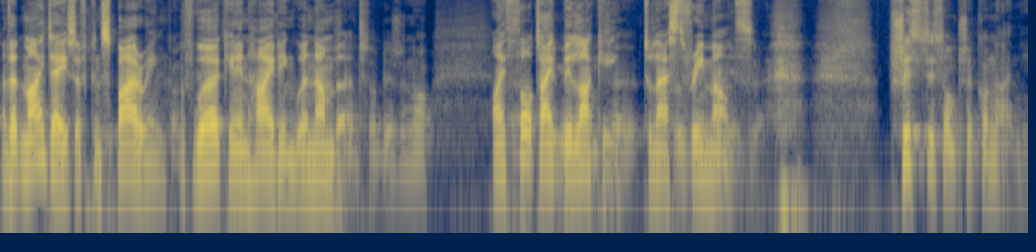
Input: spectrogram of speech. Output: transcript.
and that my days of conspiring, of working in hiding, were numbered. Sobie, że no, I thought I'd be lucky to last three months. Wszyscy są przekonani,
